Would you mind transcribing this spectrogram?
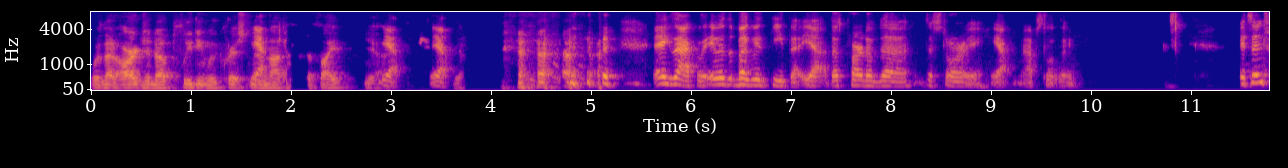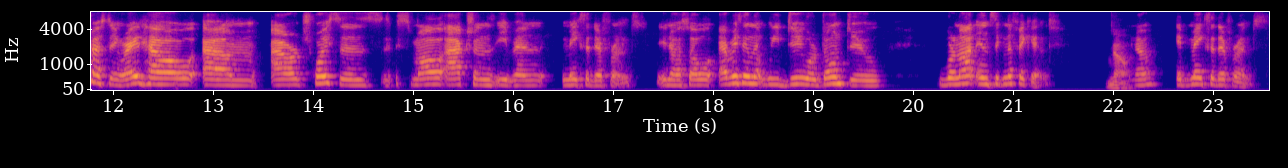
wasn't that Arjuna pleading with Krishna yeah. not to fight? Yeah. Yeah. Yeah. yeah. exactly. It was the Bhagavad Gita. Yeah, that's part of the the story. Yeah, absolutely it's interesting, right? How um, our choices, small actions, even makes a difference. You know, so everything that we do or don't do, we're not insignificant. No. You know, it makes a difference.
